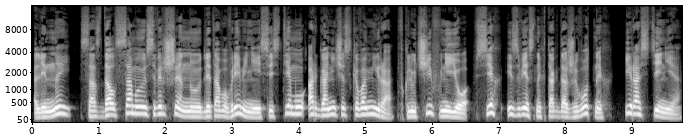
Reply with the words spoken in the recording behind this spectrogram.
Линней создал самую совершенную для того времени систему органического мира, включив в нее всех известных тогда животных и растения.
